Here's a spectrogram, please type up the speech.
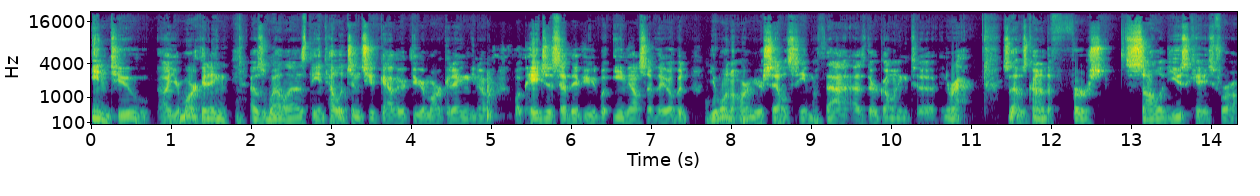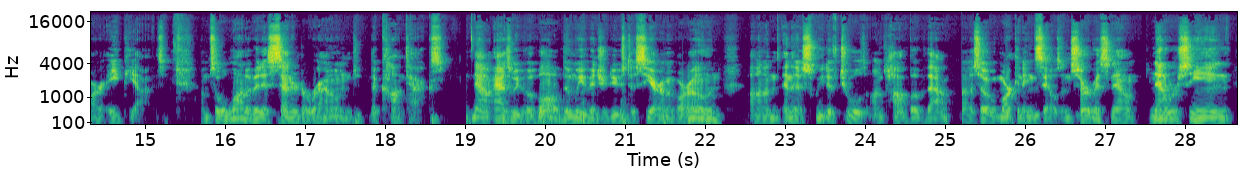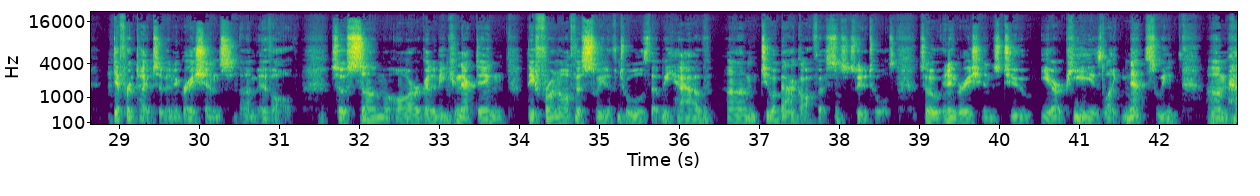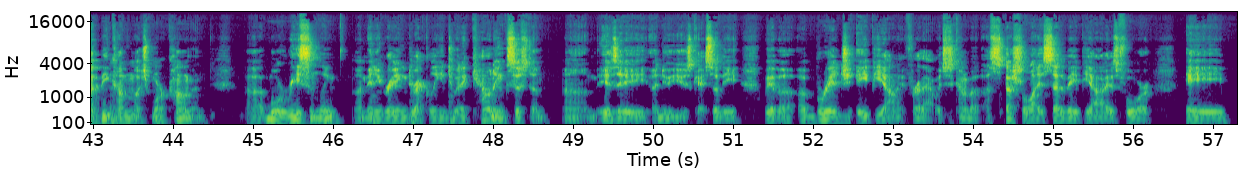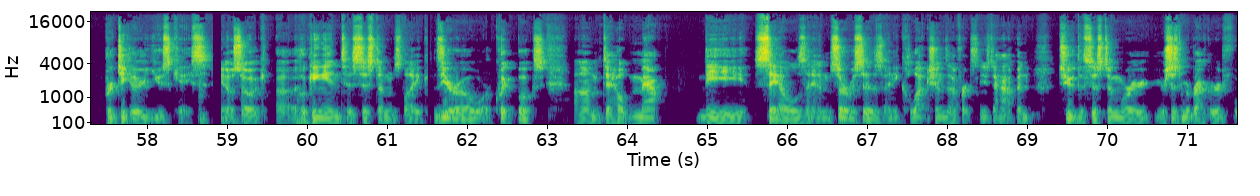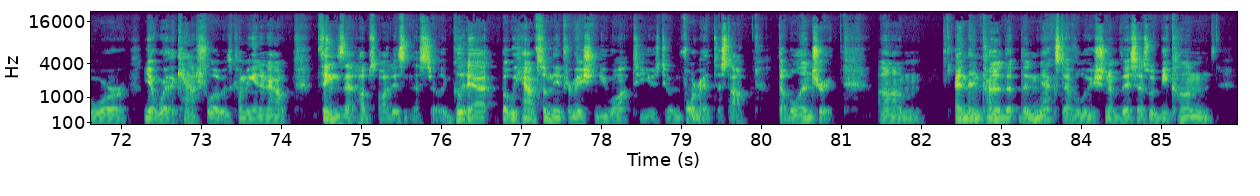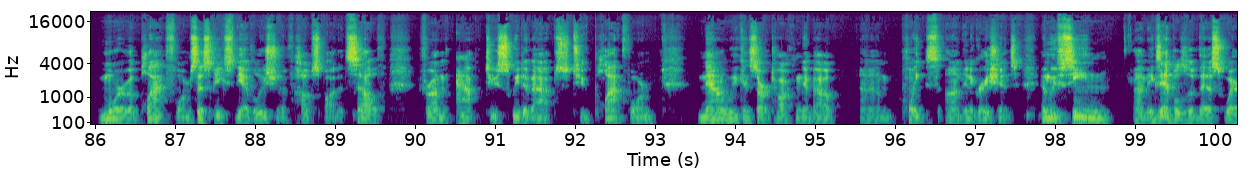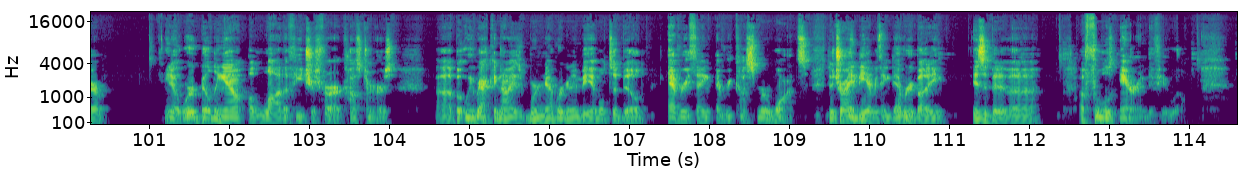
into uh, your marketing, as well as the intelligence you've gathered through your marketing. You know what pages have they viewed, what emails have they opened. You want to arm your sales team with that as they're going to interact. So that was kind of the first solid use case for our APIs. Um, so a lot of it is centered around the contacts. Now, as we've evolved and we've introduced a CRM of our own, um, and then a suite of tools on top of that, uh, so marketing, sales, and service now, now we're seeing different types of integrations um, evolve. So some are going to be connecting the front office suite of tools that we have um, to a back office suite of tools. So integrations to ERPs like NetSuite um, have become much more common. Uh, more recently, um, integrating directly into an accounting system um, is a, a, new use case. So the we have a, a bridge API for that, which is kind of a, a, specialized set of APIs for a particular use case. You know, so uh, hooking into systems like Xero or QuickBooks um, to help map the sales and services, any collections efforts needs to happen to the system where your system of record for, you know, where the cash flow is coming in and out, things that HubSpot isn't necessarily good at, but we have some of the information you want to use to inform it to stop double entry. Um, and then kind of the, the next evolution of this as we become more of a platform. So this speaks to the evolution of HubSpot itself from app to suite of apps to platform now we can start talking about um, points um, integrations. And we've seen um, examples of this where, you know, we're building out a lot of features for our customers, uh, but we recognize we're never going to be able to build everything every customer wants. To try and be everything to everybody is a bit of a, a fool's errand, if you will.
